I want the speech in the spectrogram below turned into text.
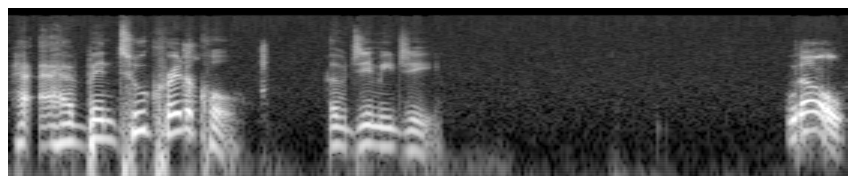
ha- have been too critical of Jimmy G. No.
